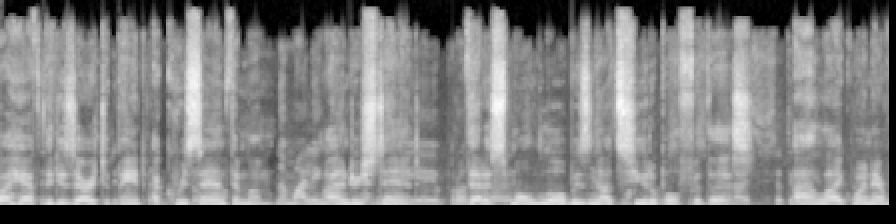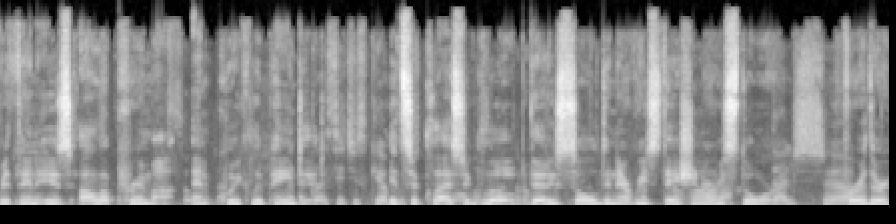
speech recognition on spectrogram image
I have the desire to paint a chrysanthemum, I understand that a small globe is not suitable for this. I like when everything is a la prima and quickly painted. It's a classic globe that is sold in every stationery store. Further,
